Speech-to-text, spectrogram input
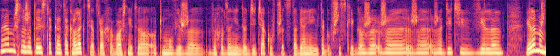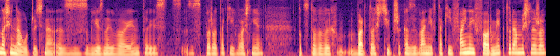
No ja myślę, że to jest taka, taka lekcja trochę właśnie to, o czym mówisz, że wychodzenie do dzieciaków, przedstawianie im tego wszystkiego, że, że, że, że dzieci wiele, wiele można się nauczyć na, z Gwiezdnych Wojen. To jest sporo takich właśnie podstawowych wartości, przekazywanie w takiej fajnej formie, która myślę, że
